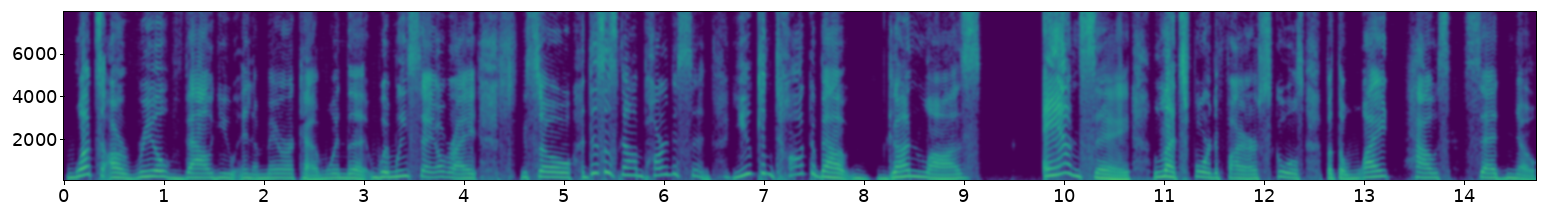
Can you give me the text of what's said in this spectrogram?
what's our real value in America? When the when we say, all right, so this is nonpartisan. You can talk about gun laws and say, let's fortify our schools. But the White House said no.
